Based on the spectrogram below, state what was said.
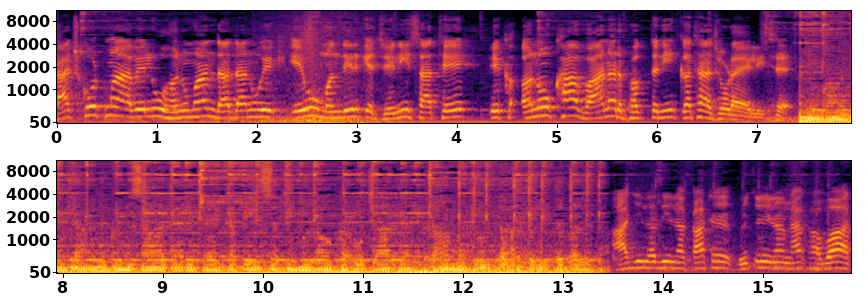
રાજકોટમાં આવેલું હનુમાન દાદાનું એક એવું મંદિર કે જેની સાથે એક અનોખા વાનર ભક્તની કથા જોડાયેલી છે. આજી નદીના કાંઠે વીજળીના નાખા બાર,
